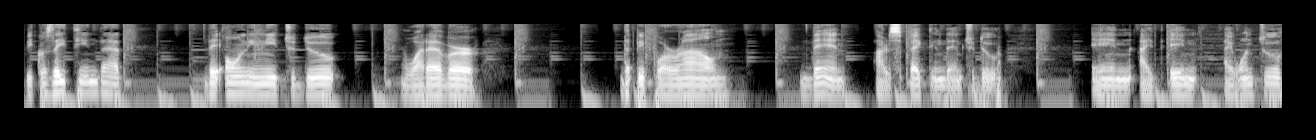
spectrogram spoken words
because they think that they only need to do whatever the people around then are expecting them to do. And i and i want to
